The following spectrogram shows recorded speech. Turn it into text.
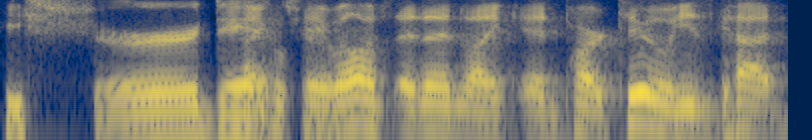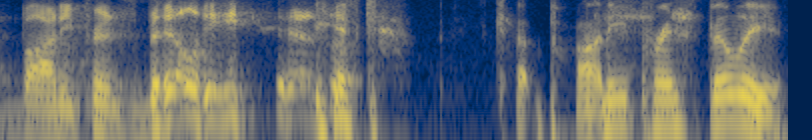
he sure did. Michael K. Williams, and then like in part two, he's got Bonnie Prince Billy. a- He's got, he's got Bonnie Prince Billy.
